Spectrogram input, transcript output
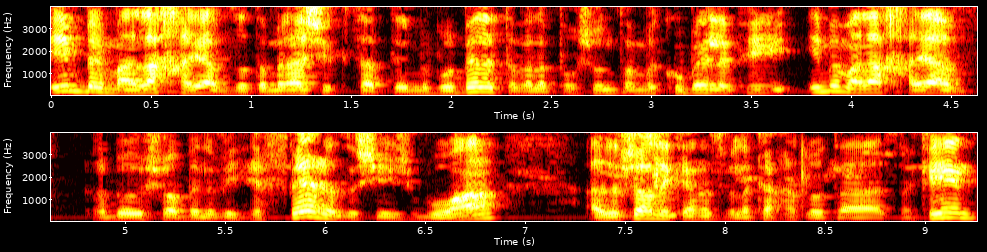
אם במהלך חייו, זאת אמירה שהיא קצת מבולבלת, אבל הפרשנות המקובלת היא, אם במהלך חייו רבי יהושע בן לוי הפר איזושהי שבועה, אז אפשר להיכנס ולקחת לו את הסכין,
